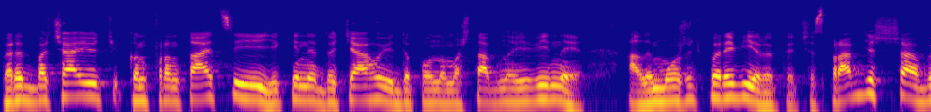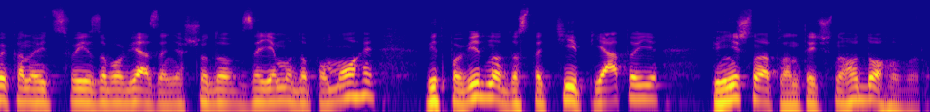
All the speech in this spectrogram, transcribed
передбачають конфронтації, які не дотягують до повномасштабної війни, але можуть перевірити, чи справді США виконують свої зобов'язання щодо взаємодопомоги відповідно до статті 5 Північно-Атлантичного договору.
